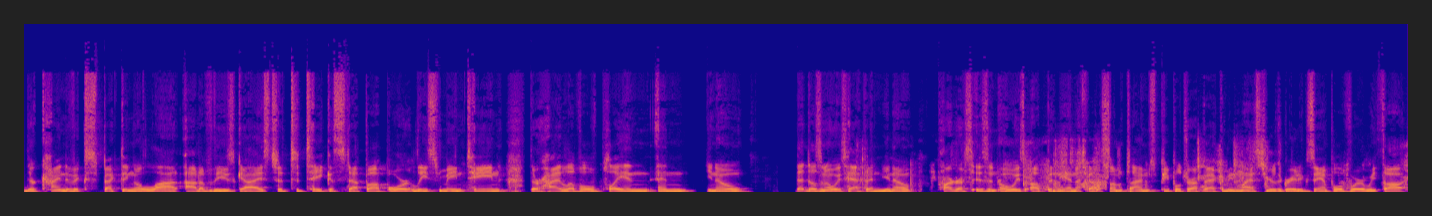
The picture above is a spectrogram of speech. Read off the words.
they're kind of expecting a lot out of these guys to to take a step up or at least maintain their high level of play. And and you know, that doesn't always happen. You know, progress isn't always up in the NFL. Sometimes people drop back. I mean, last year's a great example of where we thought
